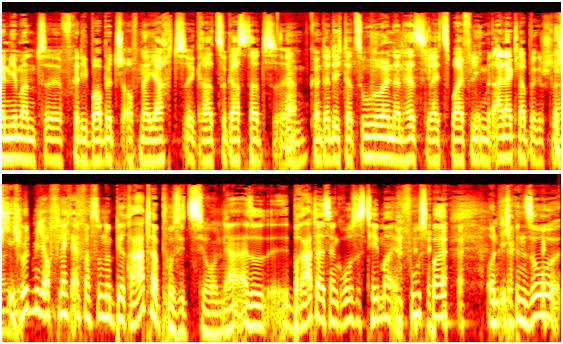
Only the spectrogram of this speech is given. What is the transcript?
wenn jemand äh, Freddy Bobic auf einer Yacht äh, gerade zu Gast hat, ähm, Ja. könnte er dich dazu holen, dann hättest du gleich zwei Fliegen mit einer Klappe geschlagen. Ich, ich würde mich auch vielleicht einfach so eine Beraterposition, ja, also äh, Berater ist ja ein großes Thema im Fußball und ich bin so,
